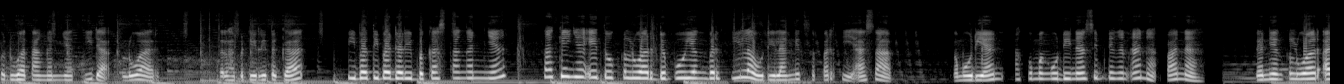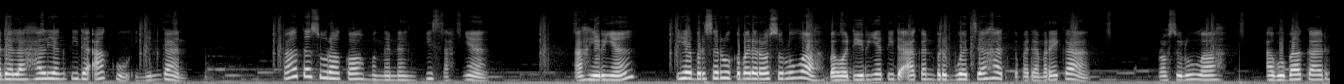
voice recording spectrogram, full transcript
kedua tangannya tidak keluar. Setelah berdiri tegak, tiba-tiba dari bekas tangannya, kakinya itu keluar debu yang berkilau di langit seperti asap. Kemudian aku mengundi nasib dengan anak panah. Dan yang keluar adalah hal yang tidak aku inginkan. Kata Surakoh mengenang kisahnya. Akhirnya, ia berseru kepada Rasulullah bahwa dirinya tidak akan berbuat jahat kepada mereka. Rasulullah Abu Bakar,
